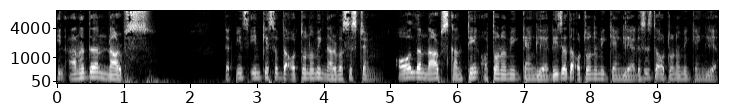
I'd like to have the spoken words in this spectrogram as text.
in another nerves that means in case of the autonomic nervous system all the nerves contain autonomic ganglia. These are the autonomic ganglia. This is the autonomic ganglia.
